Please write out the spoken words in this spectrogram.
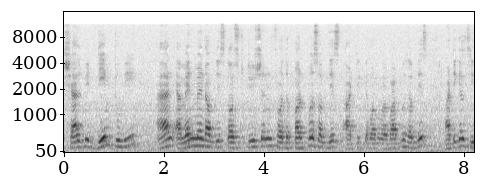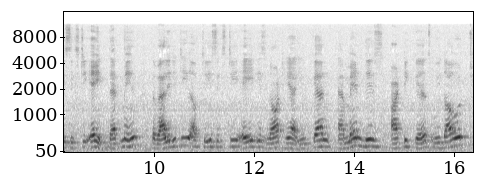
shall be deemed to be an amendment of this constitution for the purpose of this article purpose of this article 368 that means the validity of 368 is not here you can amend these articles without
